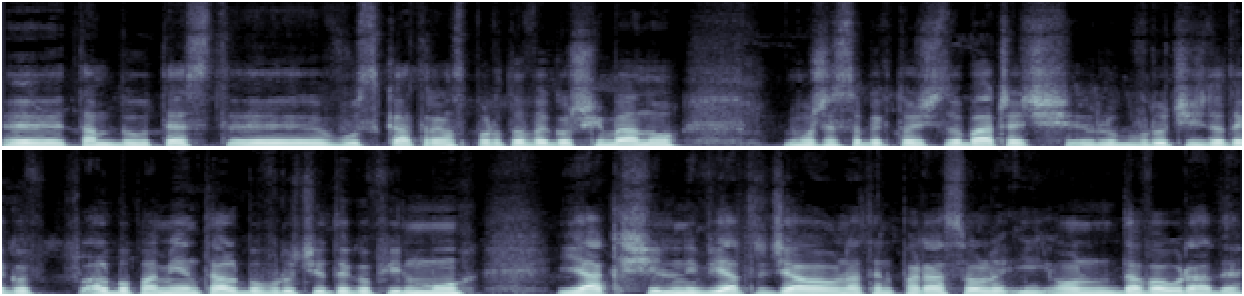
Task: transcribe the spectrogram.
yy, tam był test wózka transportowego Shimano, może sobie ktoś zobaczyć lub wrócić do tego, albo pamięta, albo wróci do tego filmu, jak silny wiatr działał na ten parasol i on dawał radę.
